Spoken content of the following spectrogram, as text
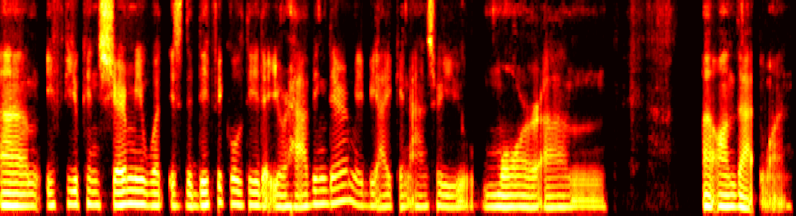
Um, if you can share me what is the difficulty that you're having there, maybe I can answer you more um, uh, on that one.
